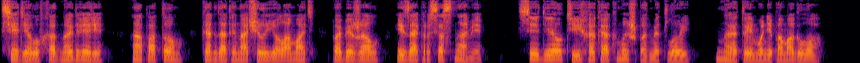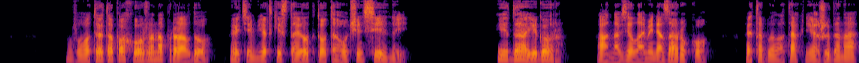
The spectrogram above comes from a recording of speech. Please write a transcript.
сидел у входной двери, а потом, когда ты начал ее ломать, побежал и заперся с нами. Сидел тихо, как мышь под метлой, но это ему не помогло». «Вот это похоже на правду», эти метки ставил кто-то очень сильный. И да, Егор. Анна взяла меня за руку. Это было так неожиданно,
